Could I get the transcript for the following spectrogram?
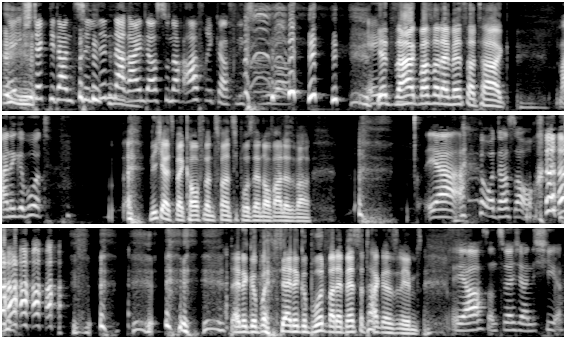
Ey, ich steck dir da einen Zylinder rein, dass du nach Afrika fliegst, Bruder. Ey, Jetzt sag, was war dein bester Tag? Meine Geburt. Nicht als bei Kaufland 20% auf alles war. Ja, oh, das auch. Deine, Gebur deine Geburt war der beste Tag deines Lebens. Ja, sonst wäre ich ja nicht hier.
